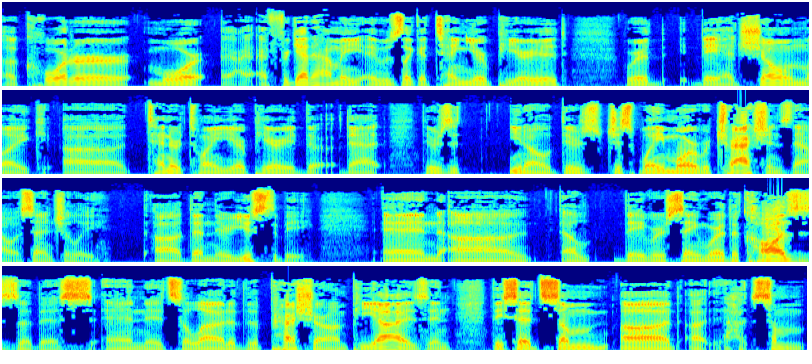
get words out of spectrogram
a quarter more. I, I forget how many. It was like a 10 year period where they had shown like uh, 10 or 20 year period that there's a you know, there's just way more retractions now, essentially. uh, than there used to be, and uh, they were saying where the causes of this, and it's a lot of the pressure on PIs, and they said some uh, uh, some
